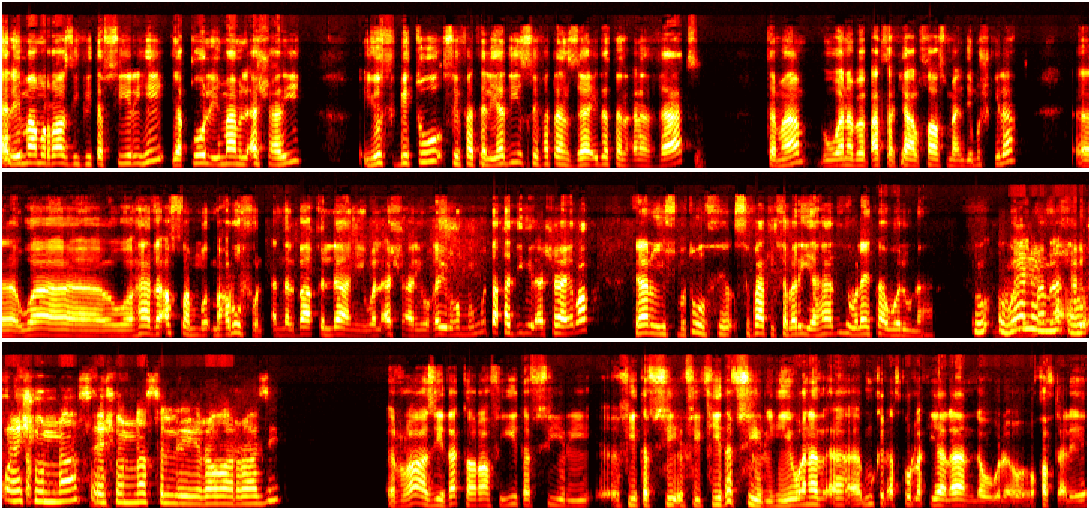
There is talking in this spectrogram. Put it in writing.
الإمام الرازي في تفسيره يقول الإمام الأشعري يثبت صفة اليد صفة زائدة على الذات تمام؟ وأنا ببعث لك إياها ألخاص ما عندي مشكلة. آه، وهذا أصلا معروف أن الباقلاني والأشعري وغيرهم من متقدمي الأشاعرة كانوا يثبتون الصفات الخبرية هذه ولا يتاولونها و- وين والإمام الن... الأشعري هو إيش هو النص إيش النص اللي رواه الرازي؟ الرازي ذكر في تفسير في تفسير في, في تفسيره وأنا ممكن أذكر لك إياه الآن لو لو وقفت عليه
